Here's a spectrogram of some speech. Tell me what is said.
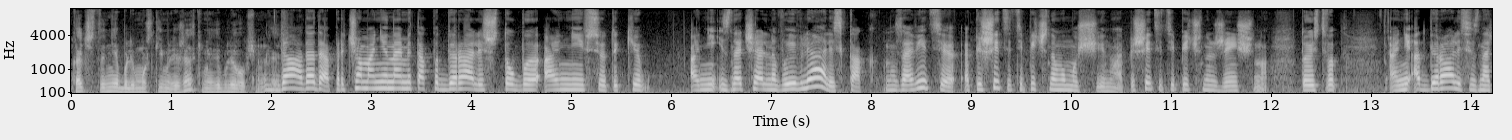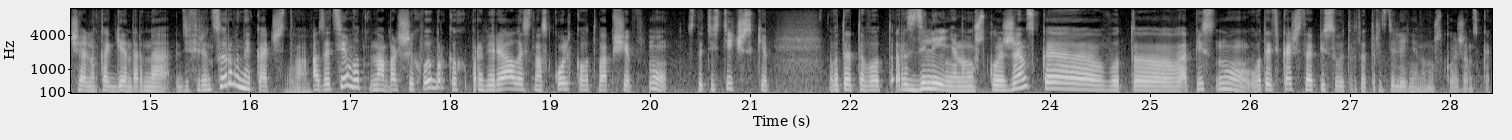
качества не были мужскими или женскими, они были общими качествами? Да, да, да. Причем они нами так подбирались, чтобы они все-таки они изначально выявлялись как, назовите, опишите типичного мужчину, опишите типичную женщину. То есть вот они отбирались изначально как гендерно дифференцированные качества, mm -hmm. а затем вот на больших выборках проверялось, насколько вот вообще, ну, статистически вот это вот разделение на мужское и женское, вот, э, опис, ну, вот эти качества описывают вот это разделение на мужское и женское.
